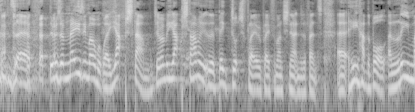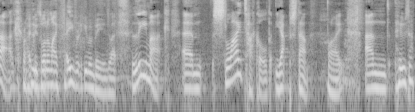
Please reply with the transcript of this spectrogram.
And uh, there was an amazing moment where Jaap Stam, do you remember Jaap Stam, who- the big Dutch player who played for Manchester United in the defence? Uh, he had the ball, and Lee Mack, right, who's one of my favourite human beings, right? Lee Mack um, slide tackled Jaap Stam. Right, and who's a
